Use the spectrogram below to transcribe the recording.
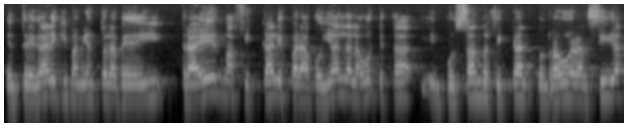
entregar equipamiento a la PDI, traer más fiscales para apoyar la labor que está impulsando el fiscal don Raúl Arancibia,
